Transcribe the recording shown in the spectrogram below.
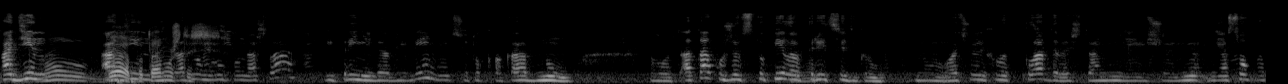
Один, Ну да, один, потому что одну группу нашла и приняли объявление, все только как одну. Вот. А так уже вступила в ну, 30 групп. Ну, а что их выкладывать, что они мне еще не, не особо...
